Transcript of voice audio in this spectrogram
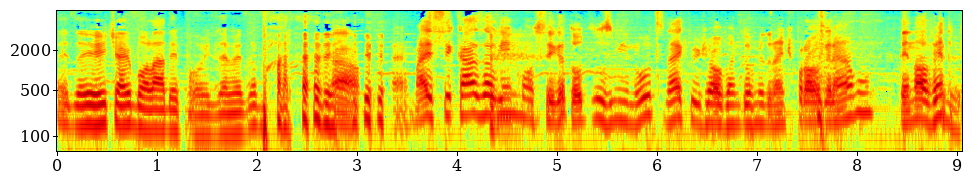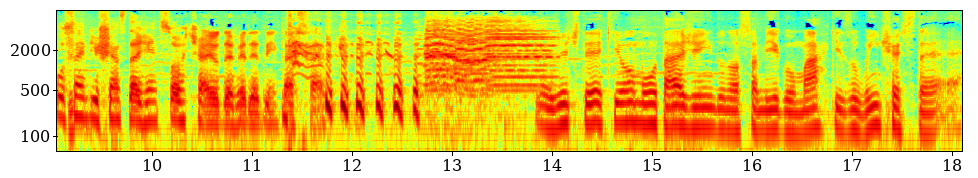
Mas aí a gente vai bolar depois, né? Mas parada. Não, é, mas se caso alguém consiga todos os minutos, né, que o Giovanni dormiu durante o programa, tem 90% de chance da gente sortear aí o DVD do Intercept. A gente tem aqui uma montagem do nosso amigo Marques Winchester.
